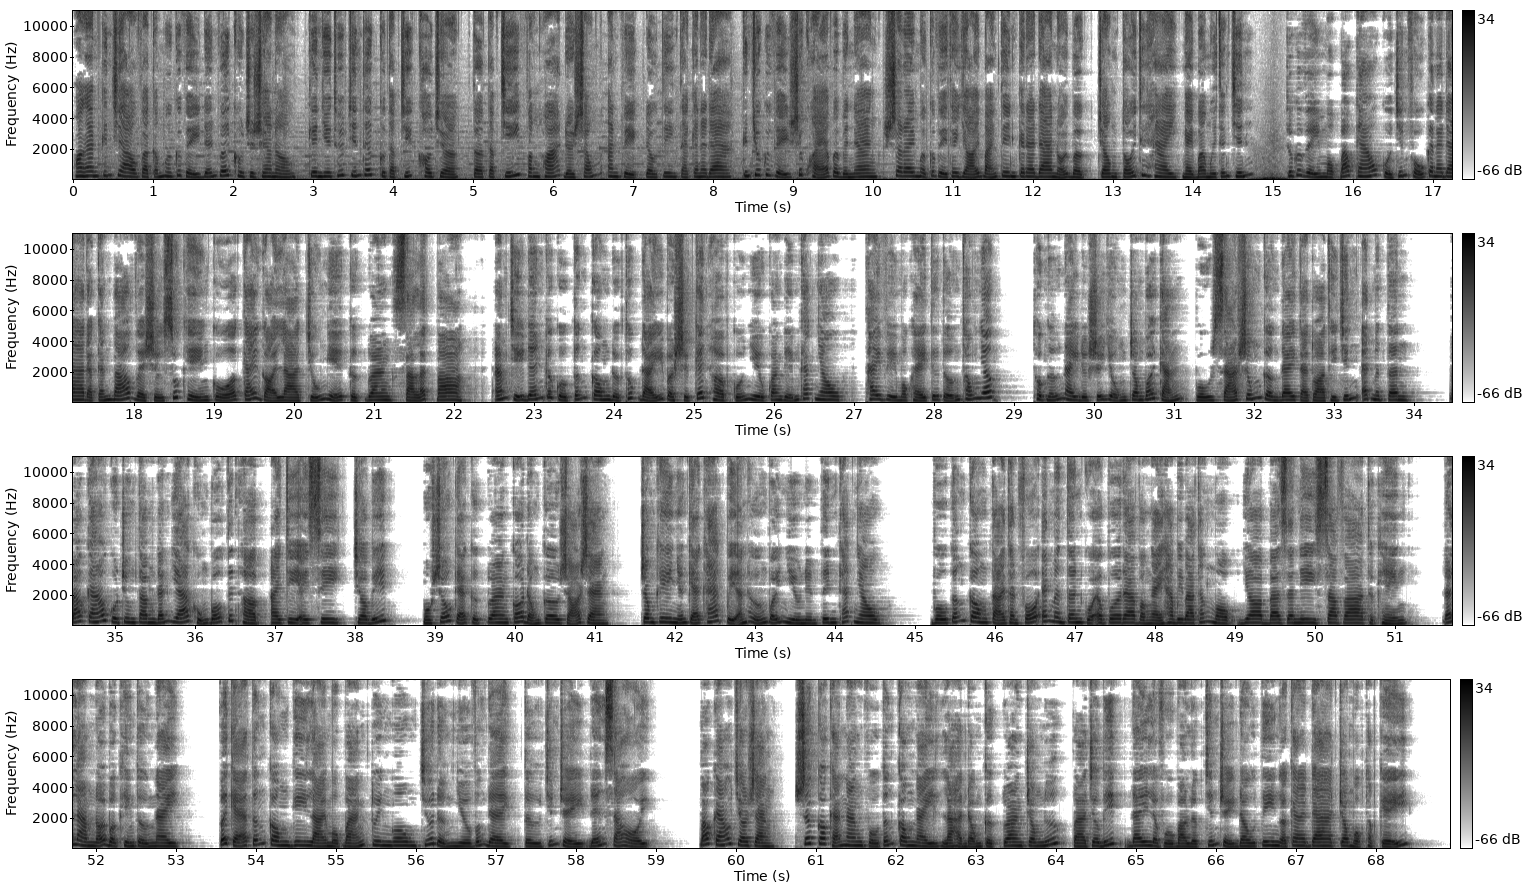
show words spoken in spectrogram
Hoàng Anh kính chào và cảm ơn quý vị đến với Culture Channel, kênh YouTube chính thức của tạp chí Culture, tờ tạp chí văn hóa đời sống Anh Việt đầu tiên tại Canada. Kính chúc quý vị sức khỏe và bình an. Sau đây mời quý vị theo dõi bản tin Canada nổi bật trong tối thứ hai ngày 30 tháng 9. Thưa quý vị, một báo cáo của chính phủ Canada đã cảnh báo về sự xuất hiện của cái gọi là chủ nghĩa cực đoan Salad Bar, ám chỉ đến các cuộc tấn công được thúc đẩy bởi sự kết hợp của nhiều quan điểm khác nhau thay vì một hệ tư tưởng thống nhất Thuật ngữ này được sử dụng trong bối cảnh vụ xả súng gần đây tại tòa thị chính Edmonton. Báo cáo của Trung tâm Đánh giá khủng bố tích hợp ITAC cho biết một số kẻ cực đoan có động cơ rõ ràng, trong khi những kẻ khác bị ảnh hưởng bởi nhiều niềm tin khác nhau. Vụ tấn công tại thành phố Edmonton của Alberta vào ngày 23 tháng 1 do Bazani Sava thực hiện đã làm nổi bật hiện tượng này, với kẻ tấn công ghi lại một bản tuyên ngôn chứa đựng nhiều vấn đề từ chính trị đến xã hội. Báo cáo cho rằng, rất có khả năng vụ tấn công này là hành động cực đoan trong nước và cho biết đây là vụ bạo lực chính trị đầu tiên ở Canada trong một thập kỷ.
